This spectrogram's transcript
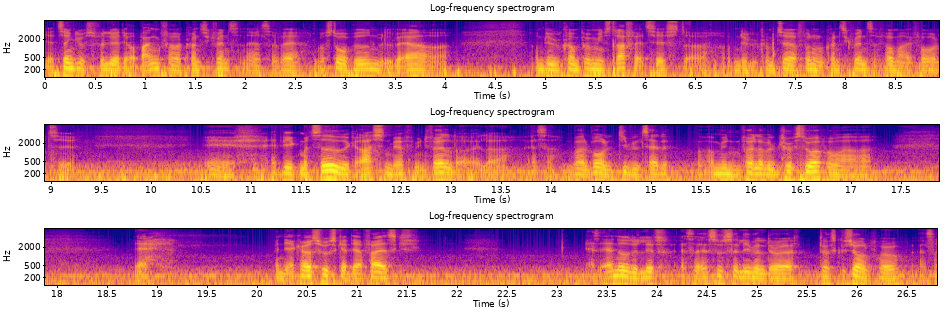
jeg tænker jo selvfølgelig, at jeg var bange for konsekvenserne, altså hvad, hvor stor bøden ville være, og om det ville komme på min straffatest, og om det ville komme til at få nogle konsekvenser for mig i forhold til, øh, at vi ikke måtte sidde ude i garagen mere for mine forældre, eller altså, hvor alvorligt de ville tage det, og mine forældre ville blive sure på mig, og ja, men jeg kan også huske, at jeg faktisk, altså jeg nåede det lidt, altså jeg synes alligevel, det var, det var sgu sjovt at prøve, altså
